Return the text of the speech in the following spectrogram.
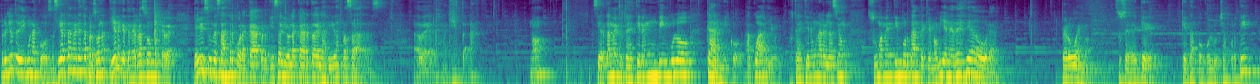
Pero yo te digo una cosa, ciertamente esta persona tiene que tener razón porque, a ver, ya yo hice un desastre por acá, pero aquí salió la carta de las vidas pasadas. A ver, aquí está. ¿no? Ciertamente ustedes tienen un vínculo kármico, acuario, ustedes tienen una relación sumamente importante que no viene desde ahora. Pero bueno, sucede que, que tampoco lucha por ti.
